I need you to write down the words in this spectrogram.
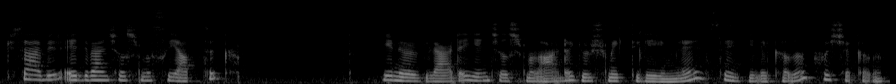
Güzel bir eldiven çalışması yaptık. Yeni örgülerde, yeni çalışmalarda görüşmek dileğimle. Sevgiyle kalın, hoşça kalın.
